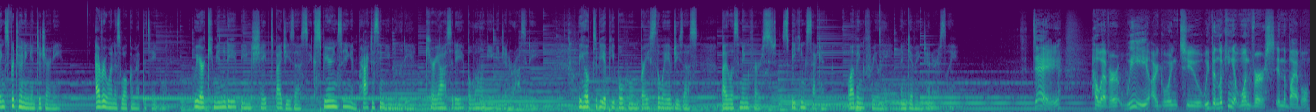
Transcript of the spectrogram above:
Thanks for tuning into Journey. Everyone is welcome at the table. We are a community being shaped by Jesus, experiencing and practicing humility, curiosity, belonging, and generosity. We hope to be a people who embrace the way of Jesus by listening first, speaking second, loving freely, and giving generously. Today, however, we are going to we've been looking at one verse in the Bible,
